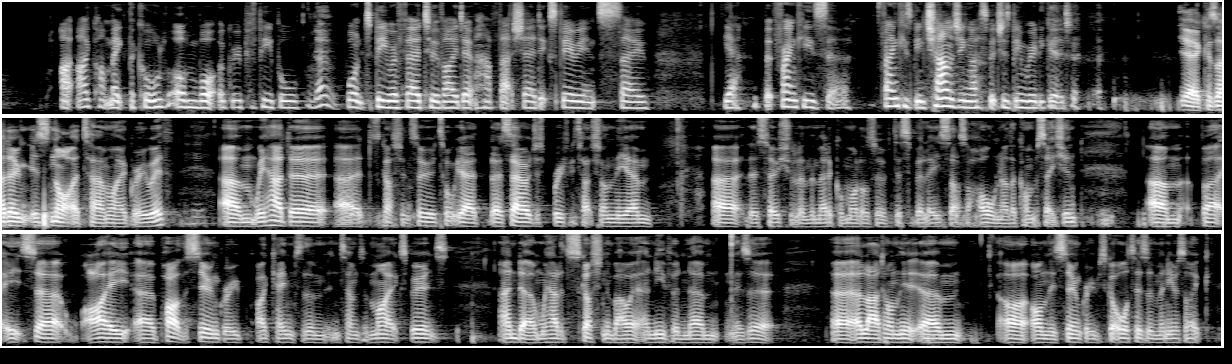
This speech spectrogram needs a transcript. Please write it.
I, I can't make the call on what a group of people No. want to be referred to if I don't have that shared experience. So yeah, but Frankie's uh, Frankie's been challenging us, which has been really good. Yeah, because I don't. It's not a term I agree with. Um, we had a, a discussion. So we talked. Yeah, uh, Sarah just briefly touched on the um, uh, the social and the medical models of disability. So that's a whole nother conversation. Um, but it's uh, I uh, part of the steering group. I came to them in terms of my experience, and um, we had a discussion about it. And even um, there's a a lad on the um, uh, on the steering group. He's got autism, and he was like.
